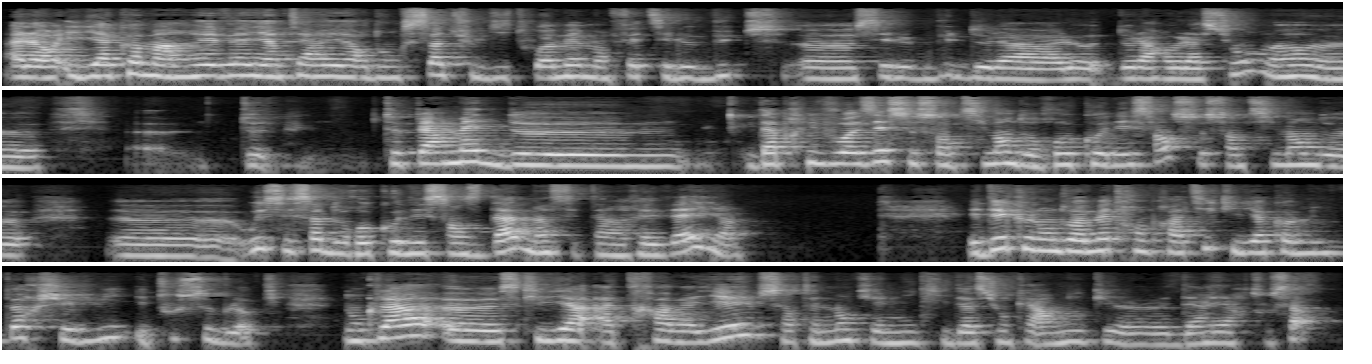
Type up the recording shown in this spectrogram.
Alors il y a comme un réveil intérieur, donc ça tu le dis toi-même, en fait c'est le but, euh, c'est le but de la, relation, hein, euh, te, permettre d'apprivoiser ce sentiment de reconnaissance, ce sentiment de, oui c'est ça, de reconnaissance d'âme, hein, c'est un réveil. Et dès que l'on doit mettre en pratique, il y a comme une peur chez lui et tout se bloque. Donc là, euh, ce qu'il y a à travailler, certainement qu'il y a une liquidation karmique euh, derrière tout ça.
